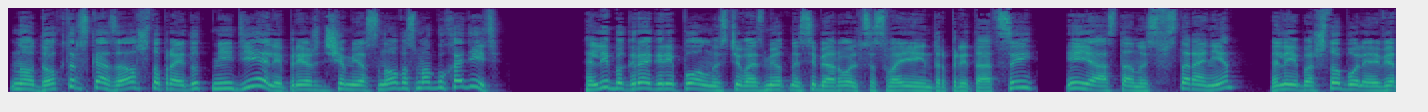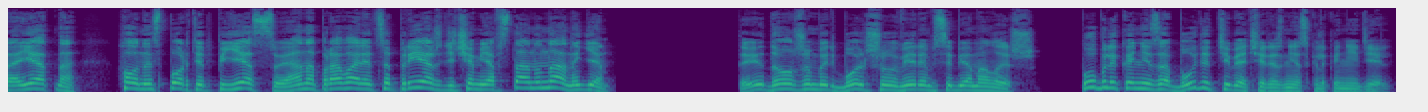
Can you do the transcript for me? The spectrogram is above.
Но доктор сказал, что пройдут недели, прежде чем я снова смогу ходить. Либо Грегори полностью возьмет на себя роль со своей интерпретацией, и я останусь в стороне, либо, что более вероятно, он испортит пьесу, и она провалится прежде, чем я встану на ноги. Ты должен быть больше уверен в себе, малыш. Публика не забудет тебя через несколько недель.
